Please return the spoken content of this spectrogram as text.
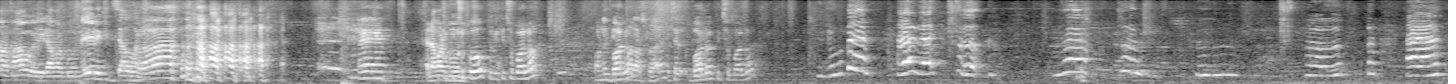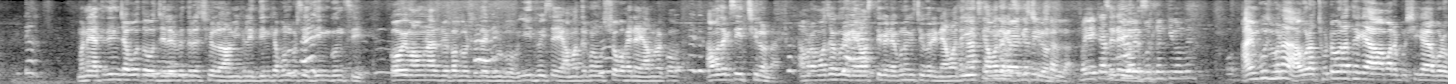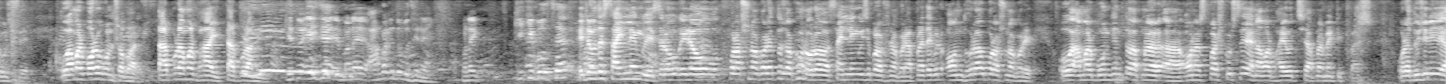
আমার মা ওই এটা আমার বোন। এটা কি চাল এটা আমার বোন। তুমি কিছু বলো। অনেক বলো। বলো আসলো বলো কিছু বলো। মানে এতদিন যাব তো জেলের ভিতরে ছিল আমি খালি দিন ক্ষেপণ করছি দিন গুনছি। কবে মামুন আসবে কবে ওর সাথে ঘুরবো ঈদ হয়েছে আমাদের কোনো উৎসব হয় নাই আমরা আমাদের কাছে ঈদ ছিল না। আমরা মজা করি নাই মাস্তি করি না কোনো কিছু করি না আমাদের ঈদ আমাদের কাছে কিছু ছিল না। সেটাই আমি বুঝব না ওরা ছোটবেলা থেকে আমার শিখায় বড় করছে। ও আমার বড় বোন সবার। তারপর আমার ভাই তারপর আমি। কিন্তু এই যে মানে আমরা কিন্তু বুঝি নাই। মানে কি কি বলছে? এটা ওদের সাইন ল্যাঙ্গুয়েজ এরা এরাও পড়াশোনা করে তো যখন ওরা সাইন ল্যাঙ্গুয়েজে পড়াশোনা করে। আপনারা দেখবেন অন্ধরাও পড়াশোনা করে। ও আমার বোন কিন্তু আপনার অনার্স পাস করছে এন্ড আমার ভাই হচ্ছে আপনার ম্যাট্রিক পাস ওরা দুজনেই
